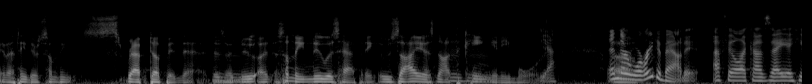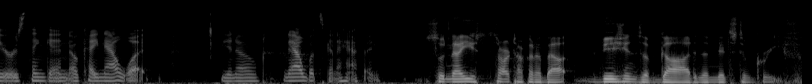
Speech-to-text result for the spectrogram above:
And I think there's something s- wrapped up in that. There's Mhm. a new, uh, something new is happening. Uzziah is not the king Mhm. anymore. Yeah. And they're Uh, worried about it. I feel like Isaiah here is thinking, okay, now what? You know, now what's going to happen? So now you start talking about visions of God in the midst of grief,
